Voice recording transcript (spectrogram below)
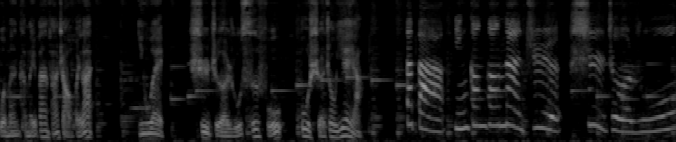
我们可没办法找回来。因为逝者如斯夫，不舍昼夜呀。爸，您刚刚那句“逝者如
